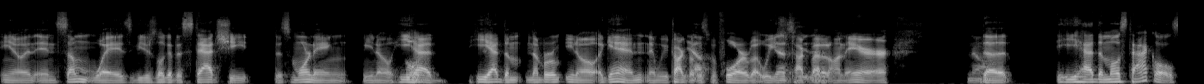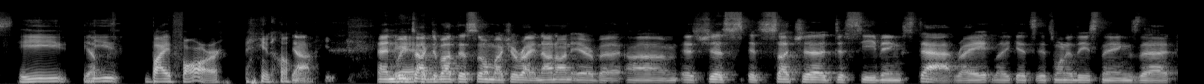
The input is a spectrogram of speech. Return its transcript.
you know, in, in some ways, if you just look at the stat sheet this morning, you know, he Oh. had he had the number, you know, again, and we've talked about Yeah. this before, but we Yes, just talked we about it on air. no The he had the most tackles. He Yep. he by far, you know. Yeah. And we talked about this so much. You're right, not on air, but um, it's just it's such a deceiving stat, right? Like it's it's one of these things that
